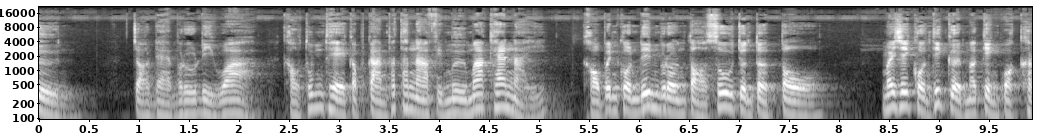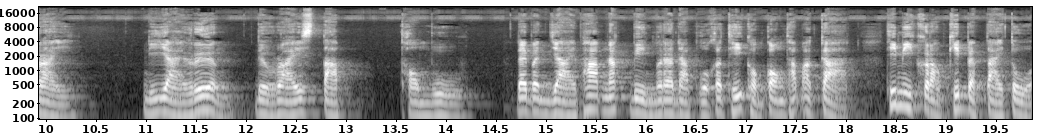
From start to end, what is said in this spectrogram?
อื่น จอแดนรู้ดีว่าเขาทุ่มเทกับการพัฒนาฝีมือมากแค่ไหน เขาเป็นคนดิ้นรนต่อสู้จนเติบโต ไม่ใช่คนที่เกิดมาเก่งกว่าใคร นิยายเรื่อง The Right Stuff ทอมวู ได้บรรยายภาพนักบินระดับหัวกะทิของกองทัพอากาศ ที่มีกรอบคิดแบบตายตัว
